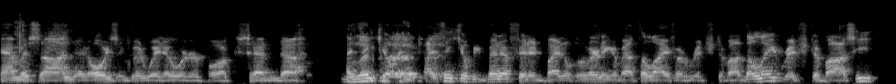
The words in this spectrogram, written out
Amazon, and always a good way to order books. And uh, I think you'll, I think you'll be benefited by learning about the life of Rich DeVos, the late Rich DeVos. He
